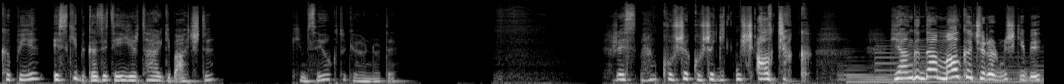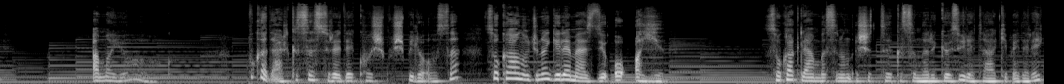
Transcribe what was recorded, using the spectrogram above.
Kapıyı eski bir gazeteyi yırtar gibi açtı. Kimse yoktu görünürde. Resmen koşa koşa gitmiş alçak. Yangından mal kaçırırmış gibi. Ama yok. Bu kadar kısa sürede koşmuş bile olsa sokağın ucuna gelemezdi o ayı. Sokak lambasının ışıttığı kısımları gözüyle takip ederek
